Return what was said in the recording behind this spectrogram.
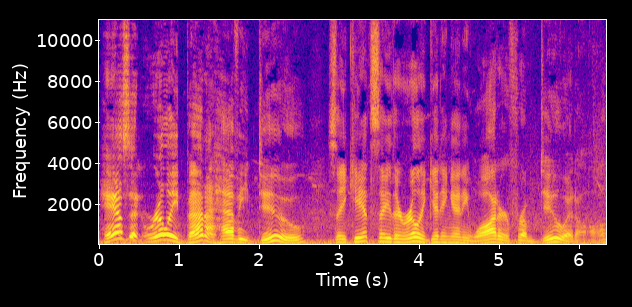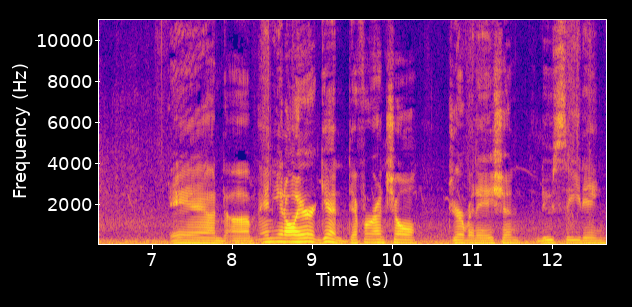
hasn't really been a heavy dew so you can't say they're really getting any water from dew at all and, um, and you know, here again, differential germination, new seeding.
